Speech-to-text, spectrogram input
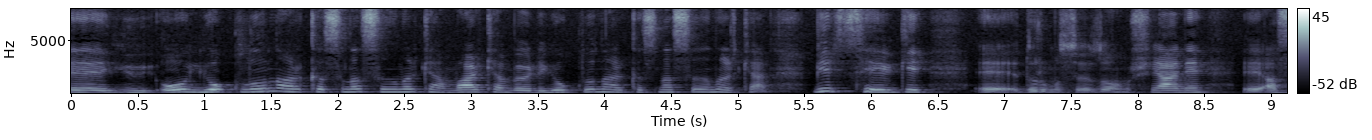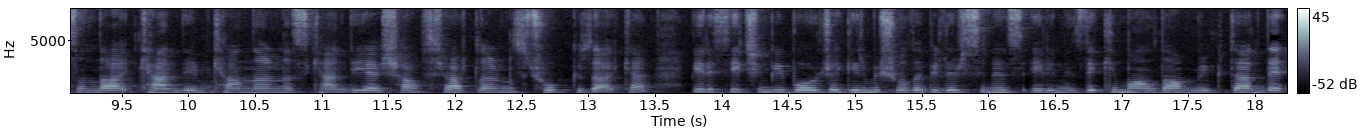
e, o yokluğun arkasına sığınırken, varken böyle yokluğun arkasına sığınırken bir sevgi e, durumu söz olmuş. Yani e, aslında kendi imkanlarınız, kendi yaşam şartlarınız çok güzelken birisi için bir borca girmiş olabilirsiniz. Elinizdeki maldan, mülkten de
